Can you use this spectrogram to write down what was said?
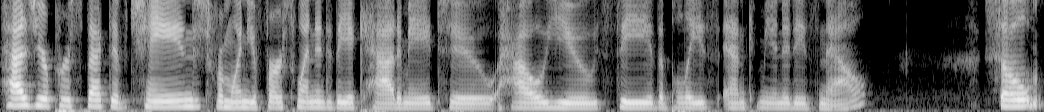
Has your perspective changed from when you first went into the academy to how you see the police and communities now? So,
